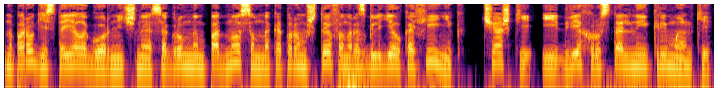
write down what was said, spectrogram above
На пороге стояла горничная с огромным подносом, на котором Штефан разглядел кофейник, чашки и две хрустальные креманки.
